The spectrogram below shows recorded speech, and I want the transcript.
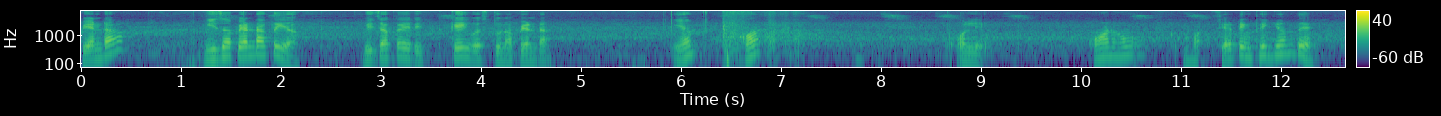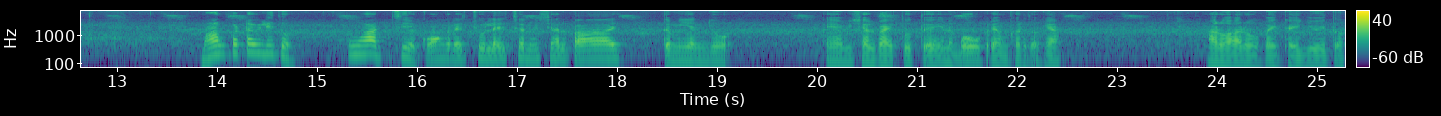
પેંડા? બીજા પેંડા કયા? બીજા કઈ રીત, કઈ વસ્તુના પેંડા? એમ? કોણ? ઓલી, કોણ હું સેટિંગ થઈ ગયું એમ તે? માલ પટાવી લીધો. હું આ જ છે કોંગ્રેચ્યુલેશન વિશાલભાઈ. તમે એને જો, અહીંયા વિશાલભાઈ, તું તો એને બહુ પ્રેમ કરતો ક્યાં સારું સારું ભાઈ, થઈ ગયું તો.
